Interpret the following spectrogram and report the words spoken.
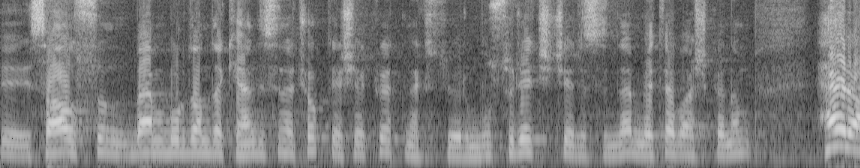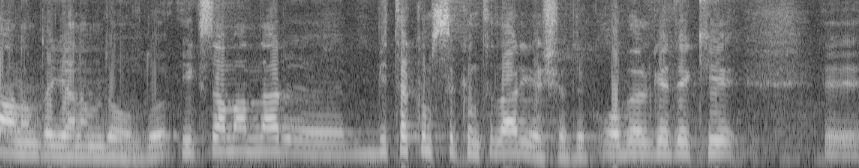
Ee, sağ olsun ben buradan da kendisine çok teşekkür etmek istiyorum. Bu süreç içerisinde Mete Başkanım her anında yanımda oldu. İlk zamanlar e, bir takım sıkıntılar yaşadık. O bölgedeki e,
